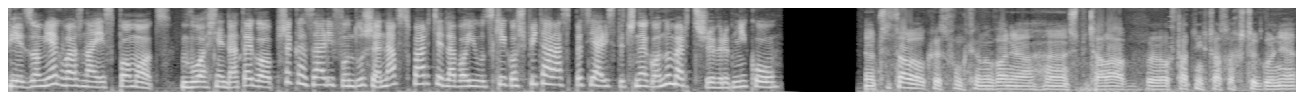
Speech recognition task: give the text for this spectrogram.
Wiedzą, jak ważna jest pomoc. Właśnie dlatego przekazali fundusze na wsparcie dla Wojewódzkiego Szpitala Specjalistycznego nr 3 w Rybniku. Przez cały okres funkcjonowania e, szpitala, w ostatnich czasach szczególnie,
